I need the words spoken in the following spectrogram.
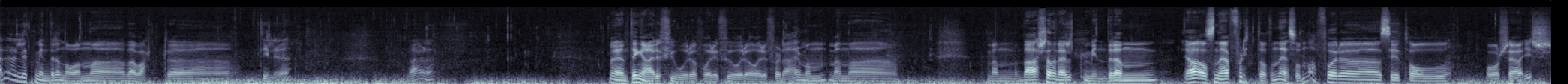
er litt mindre nå enn eh, det har vært eh, tidligere. Det er det. Men én ting er i fjor og forrige fjor og året før der, men, men, eh, men det er generelt mindre enn Ja, altså når jeg flytta til Nesodden da, for uh, si tolv år sia ish,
